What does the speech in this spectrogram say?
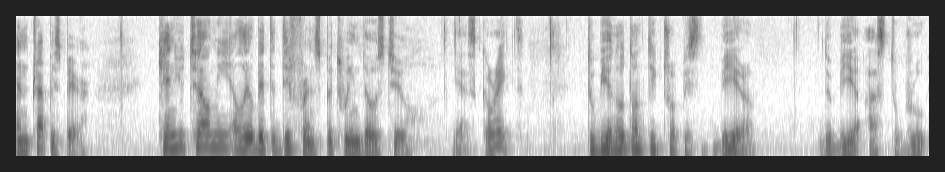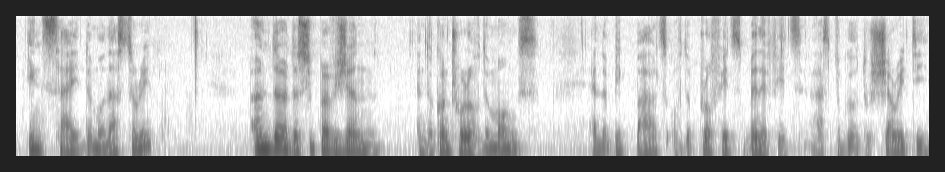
and Trappist beer. Can you tell me a little bit the difference between those two? Yes, correct. To be an authentic Trappist beer, the beer has to brew inside the monastery, under the supervision and the control of the monks, and a big part of the profits, benefits has to go to charity,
